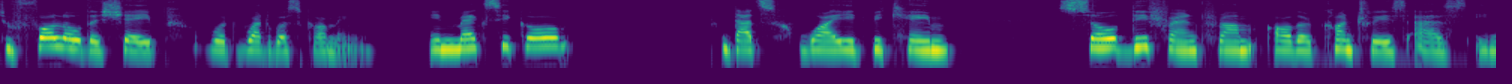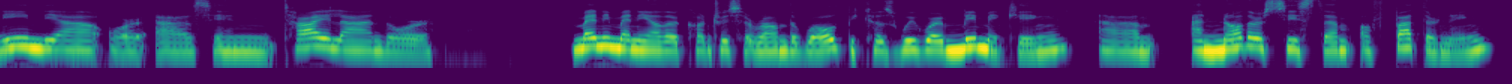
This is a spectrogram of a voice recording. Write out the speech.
to follow the shape what what was coming. In Mexico, that's why it became so different from other countries as in India or as in Thailand or many, many other countries around the world because we were mimicking um, another system of patterning,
